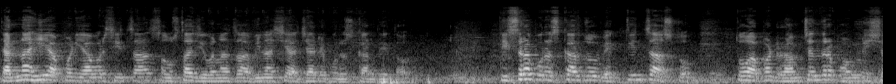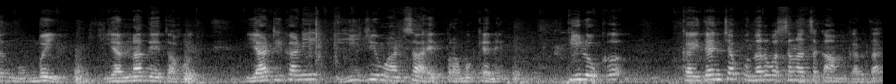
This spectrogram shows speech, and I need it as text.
त्यांनाही आपण यावर्षीचा संस्था जीवनाचा अविनाशी आचार्य पुरस्कार देत आहोत. तिसरा पुरस्कार जो व्यक्तींचा असतो तो आपण रामचंद्र फाउंडेशन मुंबई यांना देत आहोत. या ठिकाणी ही जी माणसं आहेत प्रामुख्याने ती लोक कैद्यांच्या पुनर्वसनाचं काम करतात.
